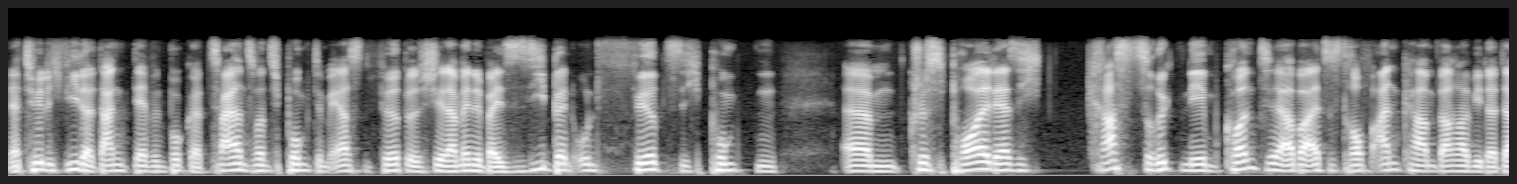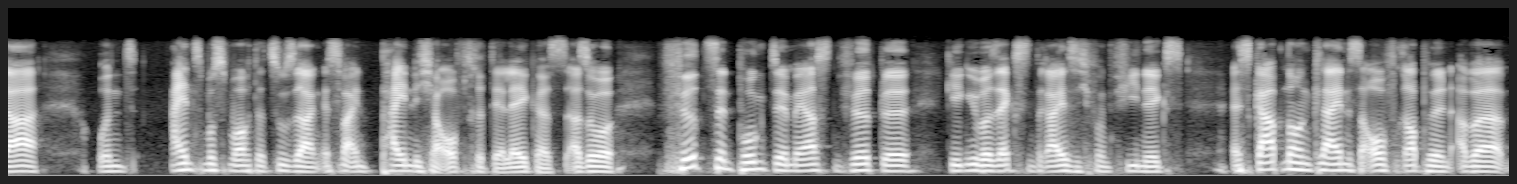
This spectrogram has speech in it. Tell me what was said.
Natürlich wieder dank Devin Booker. 22 Punkte im ersten Viertel, steht am Ende bei 47 Punkten. Ähm, Chris Paul, der sich krass zurücknehmen konnte, aber als es drauf ankam, war er wieder da. Und eins muss man auch dazu sagen, es war ein peinlicher Auftritt der Lakers. Also 14 Punkte im ersten Viertel gegenüber 36 von Phoenix. Es gab noch ein kleines Aufrappeln, aber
